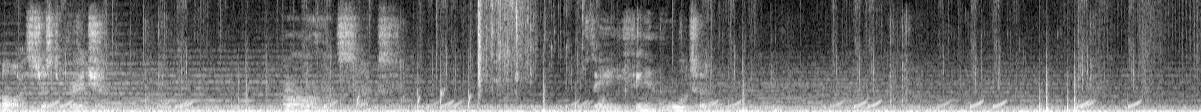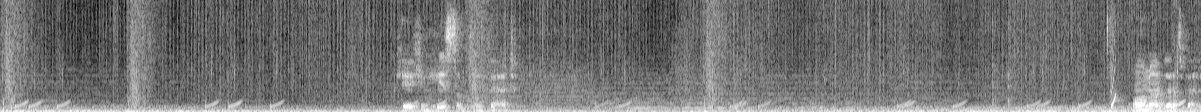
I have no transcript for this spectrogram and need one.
Oh, it's just a bridge. Oh, that sucks. Is there anything in the water? Okay, I can hear something bad. Oh no, that's bad.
